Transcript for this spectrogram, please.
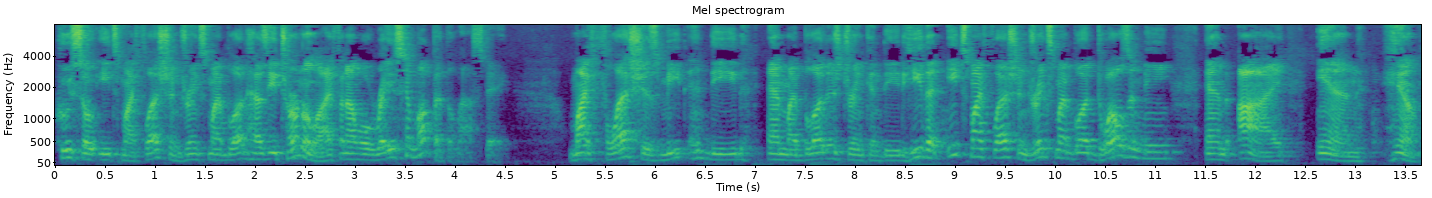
Whoso eats my flesh and drinks my blood has eternal life, and I will raise him up at the last day. My flesh is meat indeed, and my blood is drink indeed. He that eats my flesh and drinks my blood dwells in me, and I in him.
